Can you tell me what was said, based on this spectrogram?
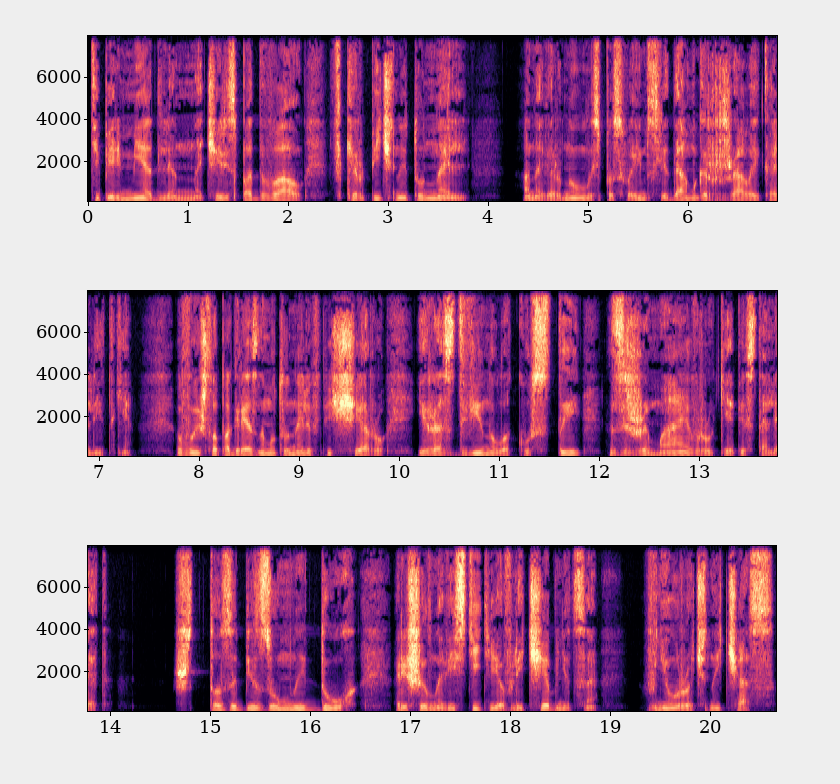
Теперь медленно, через подвал, в кирпичный туннель. Она вернулась по своим следам к ржавой калитке, вышла по грязному туннелю в пещеру и раздвинула кусты, сжимая в руке пистолет. Что за безумный дух решил навестить ее в лечебнице в неурочный час?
